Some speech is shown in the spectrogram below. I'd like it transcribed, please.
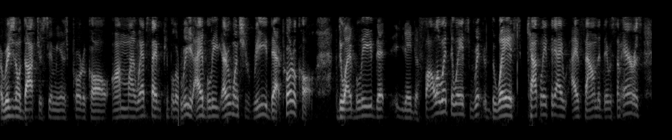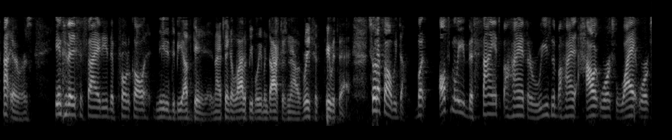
original Dr. Simeons protocol on my website for people to read. I believe everyone should read that protocol. Do I believe that you need to follow it the way it's written, the way it's calculated? I, I found that there were some errors, not errors, in today's society, the protocol needed to be updated, and I think a lot of people, even doctors now, agree, to, agree with that. So that's all we've done. But ultimately, the science behind it, the reason behind it, how it works, why it works,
